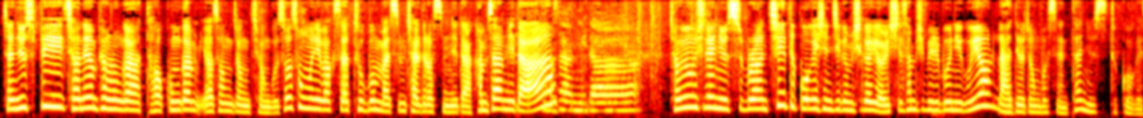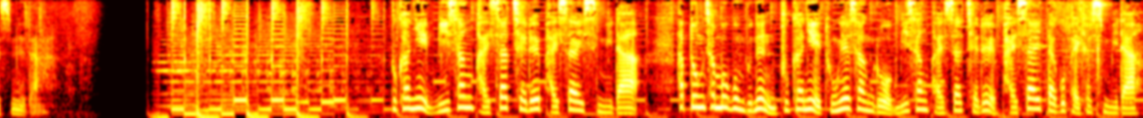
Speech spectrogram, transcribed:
자, 뉴스픽 전혜연 평론가 더 공감 여성정치연구소 송문희 박사 두 분 말씀 잘 들었습니다. 감사합니다. 감사합니다. 정용실의 뉴스 브런치 듣고 계신 지금 시각 10시 31분이고요. 라디오 정보센터 뉴스 듣고 오겠습니다. 북한이 미상 발사체를 발사했습니다. 합동참모본부는 북한이 동해상으로 미상 발사체를 발사했다고 밝혔습니다.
